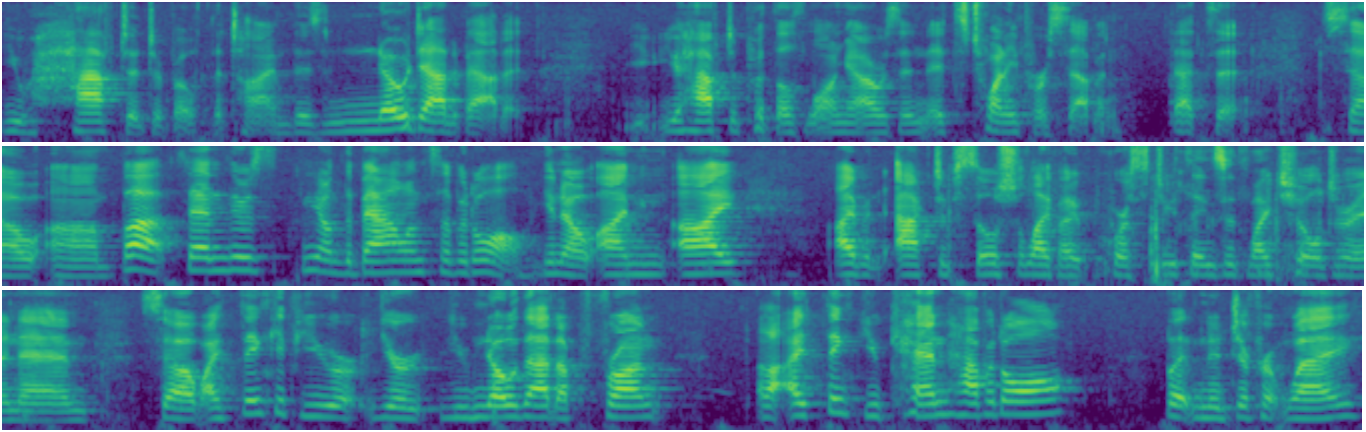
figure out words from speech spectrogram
you have to devote the time. There's no doubt about it. You have to put those long hours in. It's 24 7. That's it. So, um, but then there's, you know, the balance of it all. You know, I mean, I I have an active social life. I, of course, do things with my children. And so I think if you're, you're, you know that up front, uh, I think you can have it all, but in a different way.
